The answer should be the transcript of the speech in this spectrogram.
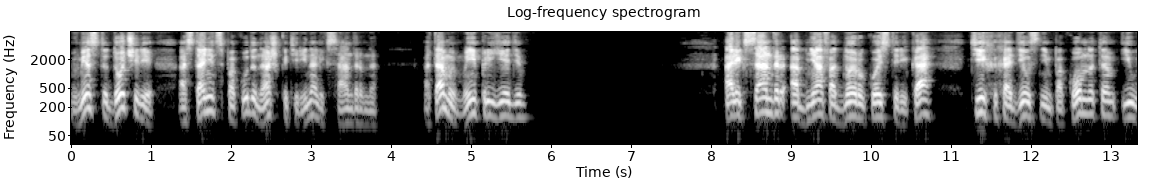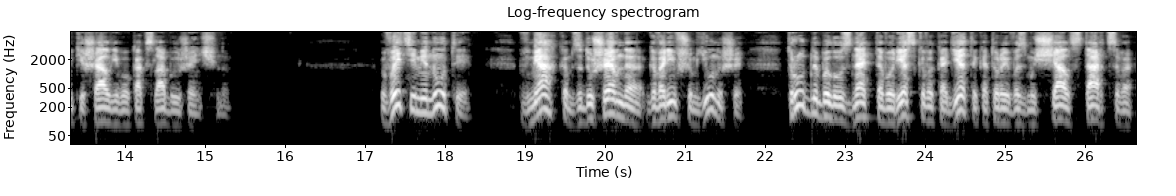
вместо дочери останется покуда наша Катерина Александровна. А там и мы приедем». Александр, обняв одной рукой старика, тихо ходил с ним по комнатам и утешал его, как слабую женщину. В эти минуты в мягком, задушевно говорившем юноше трудно было узнать того резкого кадета, который возмущал Старцева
